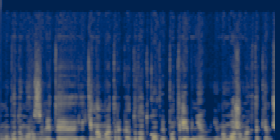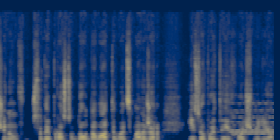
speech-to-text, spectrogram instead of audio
Ми будемо розуміти, які нам метрики додаткові потрібні, і ми можемо їх таким чином сюди просто додавати в менеджер і зробити їх хоч мільйон.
